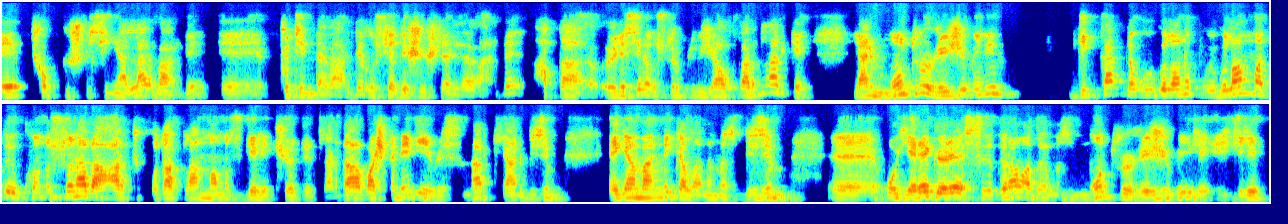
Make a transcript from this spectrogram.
e, çok güçlü sinyaller verdi. E, Putin de verdi, Rusya Dışişleri de verdi. Hatta öylesine usturuplu bir cevap verdiler ki yani Montreux rejiminin dikkatle uygulanıp uygulanmadığı konusuna da artık odaklanmamız gerekiyor dediler. Daha başka ne diyebilsinler ki? Yani bizim egemenlik alanımız, bizim e, o yere göre sığdıramadığımız Montreux rejimiyle ilgili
